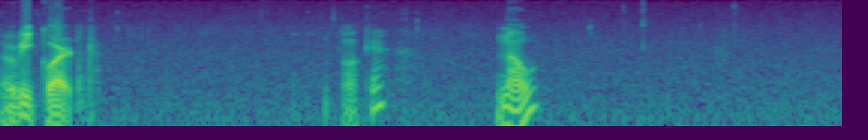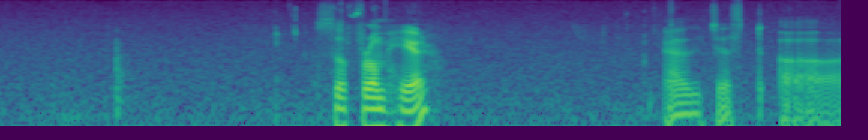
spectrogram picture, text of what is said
required okay. Now so from here I'll just uh,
